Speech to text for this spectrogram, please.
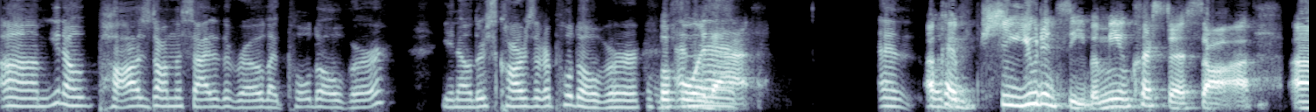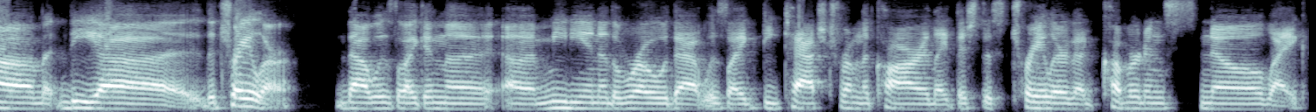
um, you know, paused on the side of the road, like pulled over. You know, there's cars that are pulled over. Before then- that, And well, okay, she you didn't see, but me and Krista saw um, the uh, the trailer that was like in the uh, median of the road that was like detached from the car. Like there's this trailer that covered in snow, like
